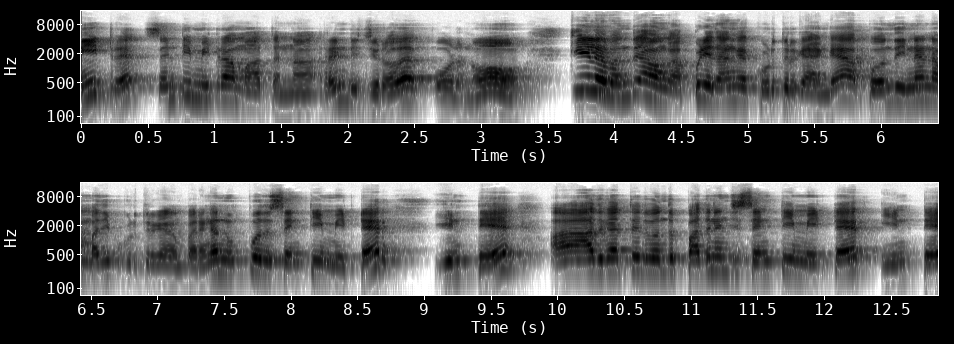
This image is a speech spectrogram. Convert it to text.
மீட்டரை சென்டிமீட்டராக மாற்றினா ரெண்டு ஜீரோவை போடணும். கீழே வந்து அவங்க அப்படியே தாங்க கொடுத்துருக்காங்க. அப்போ வந்து என்னென்ன மதிப்பு கொடுத்துருக்காங்க பாருங்கள் முப்பது சென்டிமீட்டர் இன்ட்டு அதுக்கு அடுத்தது வந்து பதினஞ்சு சென்டிமீட்டர் இன்ட்டு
